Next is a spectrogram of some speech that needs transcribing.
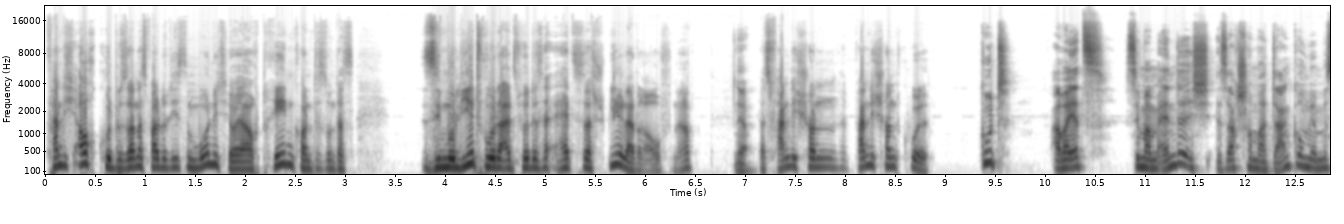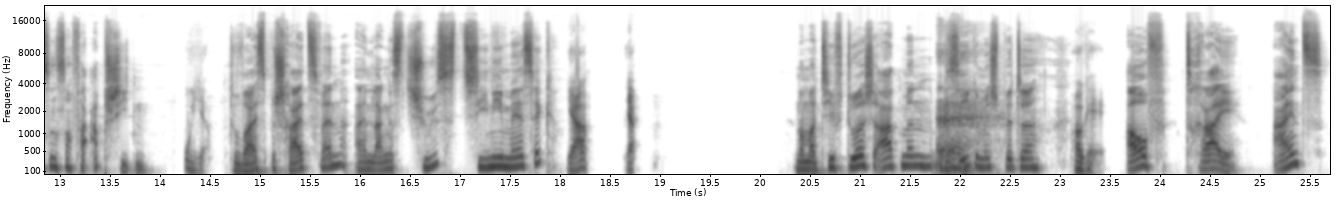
Fand ich auch cool, besonders weil du diesen Monitor ja auch drehen konntest und das simuliert wurde, als würdest, hättest du das Spiel da drauf, ne? Ja. Das fand ich schon, fand ich schon cool. Gut, aber jetzt sind wir am Ende. Ich sag schon mal Danke und wir müssen uns noch verabschieden. Oh ja. Du weißt Bescheid, Sven. Ein langes Tschüss, Zini-mäßig. Ja, ja. Nochmal tief durchatmen. Besiege mich bitte. Okay. Auf drei. Eins,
